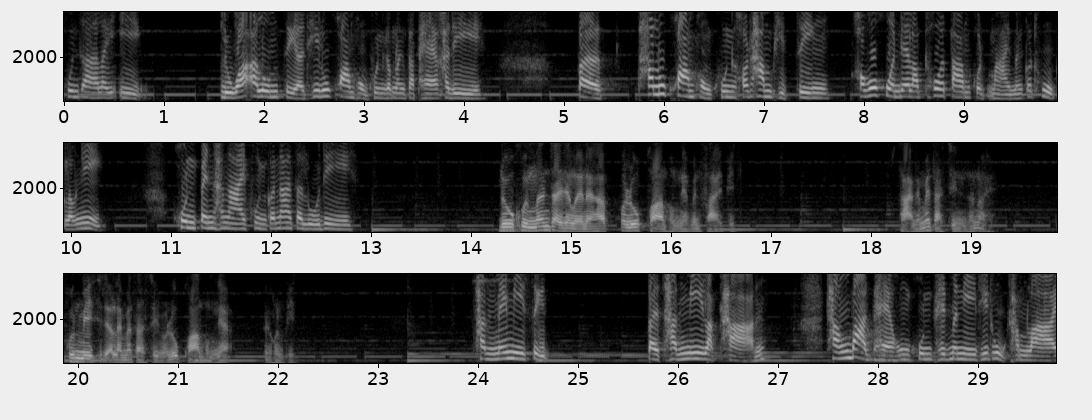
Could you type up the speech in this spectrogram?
คุณจะอะไรอีก หรือว่าอารมณ์เสียที่ลูกความของคุณกำลังจะแพ้คดี แต่ถ้าลูกความของคุณเขาทำผิดจริง เขาก็ควรได้รับโทษตามกฎหมายมันก็ถูกแล้วนี่ คุณเป็นทนายคุณก็น่าจะรู้ดี ดูคุณมั่นใจจังเลยนะครับว่าลูกความผมเนี่ยเป็นฝ่ายผิดศาลยังไม่ตัดสินเท่าหน่อย คุณมีสิทธิ์อะไรมาตัดสินว่าลูกความผมเนี่ยเป็นคนผิด ฉันไม่มีสิทธิ์ แต่ฉันมีหลักฐาน ทั้งบาดแผลของคุณเพชรมณีที่ถูกทำร้าย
